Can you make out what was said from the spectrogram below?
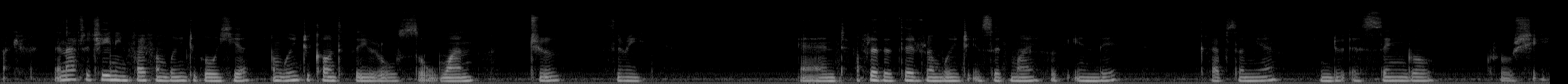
Five. Then after chaining five I'm going to go here. I'm going to count three rows so one two three. And after the third row I'm going to insert my hook in there grab some yarn and do a single crochet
